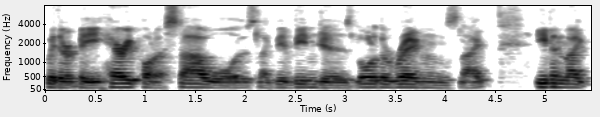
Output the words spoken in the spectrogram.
whether it be Harry Potter, Star Wars, like the Avengers, Lord of the Rings, like even like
